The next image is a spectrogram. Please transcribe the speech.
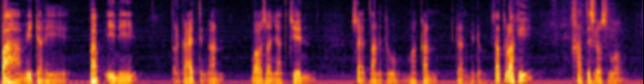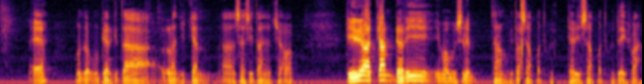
pahami dari bab ini terkait dengan bahwasanya jin setan itu makan dan minum. Satu lagi hadis Rasulullah ya untuk kemudian kita lanjutkan uh, sesi tanya jawab. Diriwayatkan dari Imam Muslim dalam kitab sahabat dari sahabat Hudzaifah.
